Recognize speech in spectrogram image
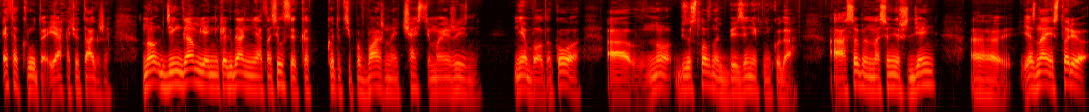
это круто, я хочу так же. Но к деньгам я никогда не относился как к какой-то типа важной части моей жизни. Не было такого. А, но, безусловно, без денег никуда. А особенно на сегодняшний день я знаю историю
